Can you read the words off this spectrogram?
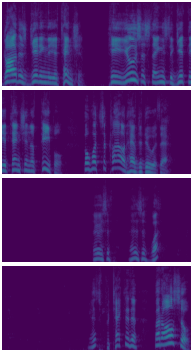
God is getting the attention. He uses things to get the attention of people. But what's the cloud have to do with that? There's a, there's a what? It's protected them, but also,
